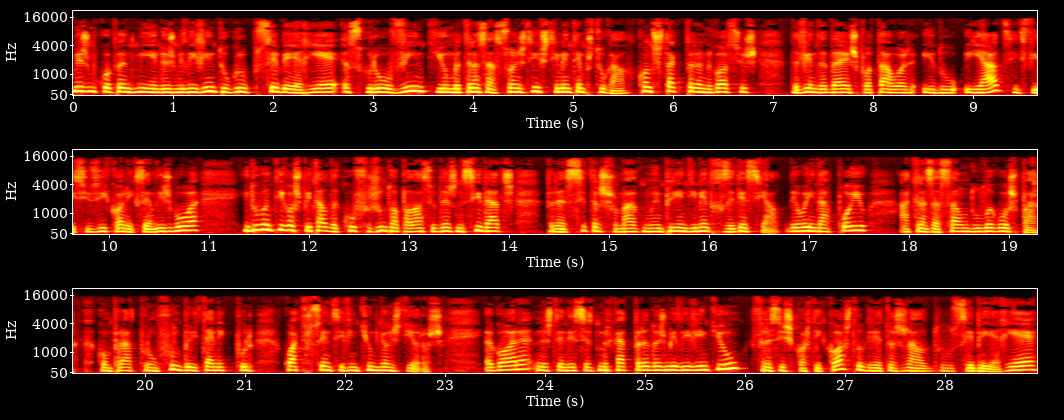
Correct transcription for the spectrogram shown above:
Mesmo com a pandemia em 2020, o grupo CBRE assegurou 21 transações de investimento em Portugal, com destaque para negócios da venda da Expo Tower e do IAD, edifícios icónicos em Lisboa, e do antigo Hospital da CUF junto ao Palácio das Necessidades, para ser transformado num empreendimento residencial. Deu ainda apoio à transação do Lagoas Park, comprado por um fundo britânico por 421 milhões de euros. Agora, nas tendências de mercado para 2021, Francisco Corti Costa, o diretor-geral do CBRE,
